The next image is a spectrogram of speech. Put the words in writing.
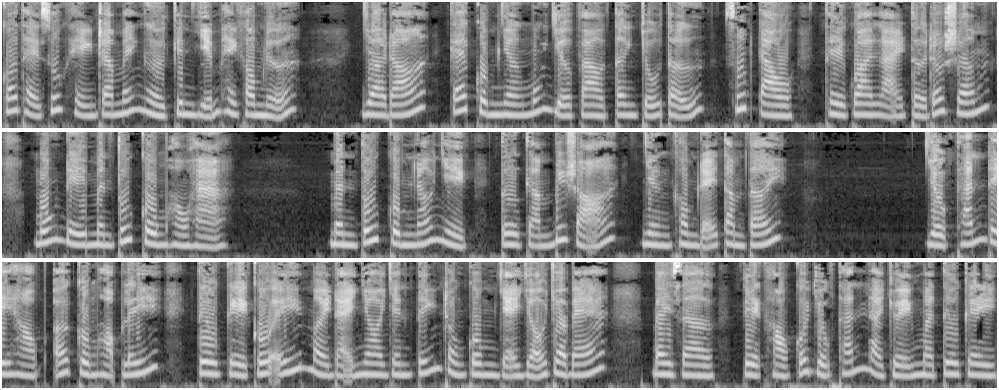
có thể xuất hiện ra mấy người kinh diễm hay không nữa. Do đó, các cung nhân muốn dựa vào tân chủ tử suốt đầu thì qua lại từ rất sớm, muốn đi minh tú cung hầu hạ. Minh tú cung náo nhiệt từ cảm biết rõ, nhưng không để tâm tới dục thánh đi học ở cung học lý, tiêu kỳ cố ý mời đại nho danh tiếng trong cung dạy dỗ cho bé. Bây giờ, việc học của dục thánh là chuyện mà tiêu kỳ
